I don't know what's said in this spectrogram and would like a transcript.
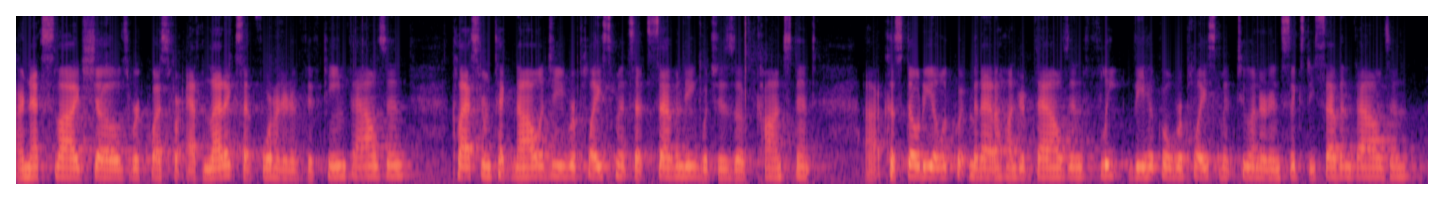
Our next slide shows requests for athletics at 415,000, classroom technology replacements at 70, which is a constant, uh, custodial equipment at 100,000, fleet vehicle replacement, 267,000,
